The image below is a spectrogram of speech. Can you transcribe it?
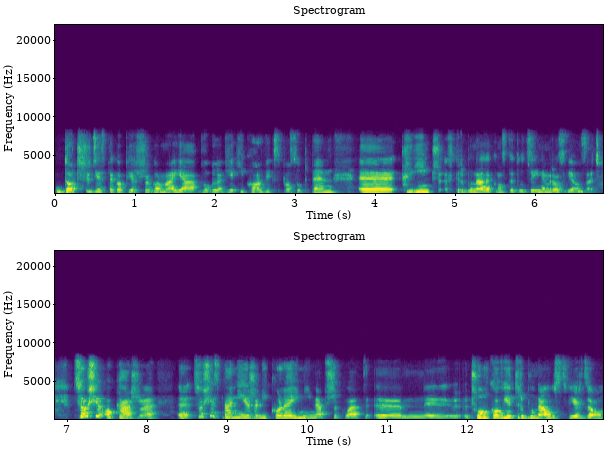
do 31 maja w ogóle w jakikolwiek sposób ten e, klincz w Trybunale Konstytucyjnym rozwiązać. Co się okaże, co się stanie, jeżeli kolejni na przykład e, członkowie Trybunału stwierdzą,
